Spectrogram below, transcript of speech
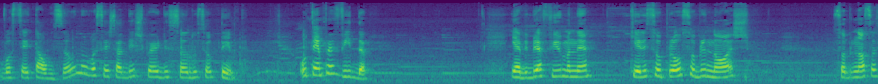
você está usando ou você está desperdiçando o seu tempo? O tempo é vida. E a Bíblia afirma, né, que ele soprou sobre nós, sobre nossas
